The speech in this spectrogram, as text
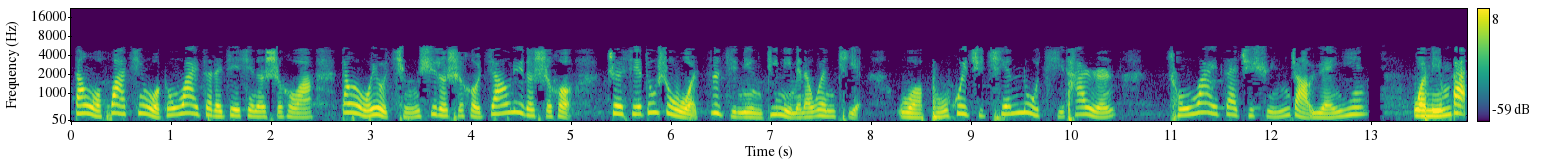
当我划清我跟外在的界限的时候啊，当我有情绪的时候、焦虑的时候，这些都是我自己领地里面的问题，我不会去迁怒其他人，从外在去寻找原因。我明白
